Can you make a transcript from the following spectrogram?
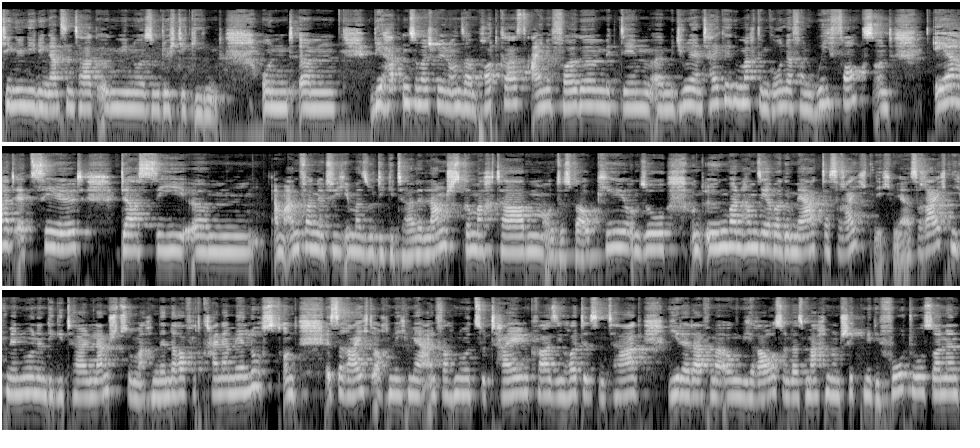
tingeln die den ganzen Tag irgendwie nur so durch die Gegend? Und ähm, wir hatten zum Beispiel in unserem Podcast eine Folge mit dem äh, mit Julian Teikel gemacht, dem Gründer von WeFox und er hat erzählt, dass sie ähm, am Anfang natürlich immer so digitale Lunches gemacht haben und das war okay und so und irgendwann haben sie aber gemerkt, das reicht nicht mehr. Es reicht nicht mehr nur einen digitalen Lunch zu machen, denn darauf hat keiner mehr Lust. Und es reicht auch nicht mehr einfach nur zu teilen, quasi heute ist ein Tag, jeder darf mal irgendwie raus und das machen und schickt mir die Fotos, sondern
